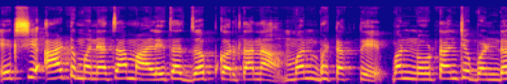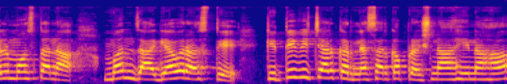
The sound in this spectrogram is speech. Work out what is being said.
एकशे आठ मण्याचा माळेचा जप करताना मन भटकते पण नोटांचे बंडल मोजताना मन जाग्यावर असते. किती विचार करण्यासारखा प्रश्न आहे ना हा?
